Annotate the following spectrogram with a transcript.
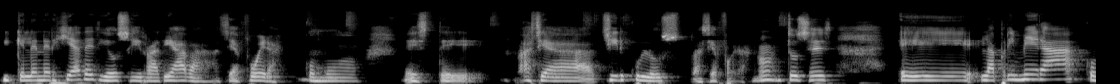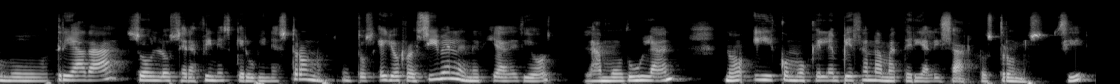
y que la energía de Dios se irradiaba hacia afuera, como este, hacia círculos hacia afuera. Entonces, eh, la primera como triada son los serafines, querubines, tronos. Entonces, ellos reciben la energía de Dios, la modulan, ¿no? Y como que le empiezan a materializar los tronos, ¿sí?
